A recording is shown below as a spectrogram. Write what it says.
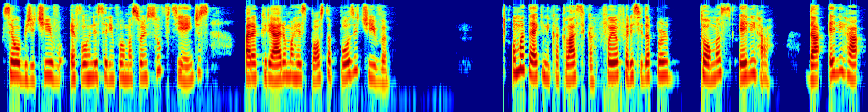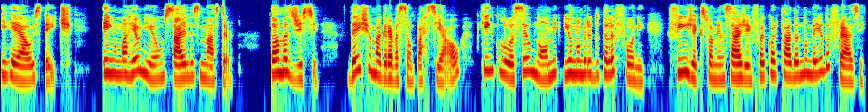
Seu objetivo é fornecer informações suficientes para criar uma resposta positiva. Uma técnica clássica foi oferecida por Thomas Eliha, da Eliha e Real Estate, em uma reunião Silas Master. Thomas disse: Deixe uma gravação parcial que inclua seu nome e o número do telefone. Finja que sua mensagem foi cortada no meio da frase,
